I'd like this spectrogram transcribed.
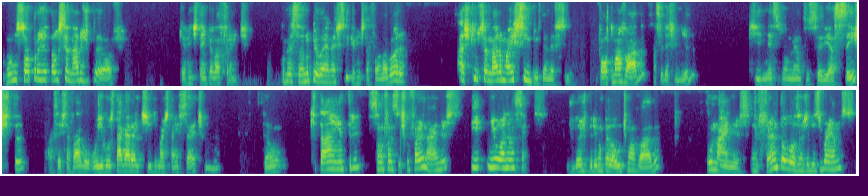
vamos só projetar os cenários de playoff que a gente tem pela frente. Começando pela NFC, que a gente está falando agora, acho que o cenário mais simples da NFC. Falta uma vaga a ser definida, que nesse momento seria a sexta, a sexta vaga. O Eagles está garantido, mas está em sétimo. Né? Então, que está entre São Francisco 49ers e New Orleans Saints. Os dois brigam pela última vaga. O Niners enfrenta o Los Angeles Rams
